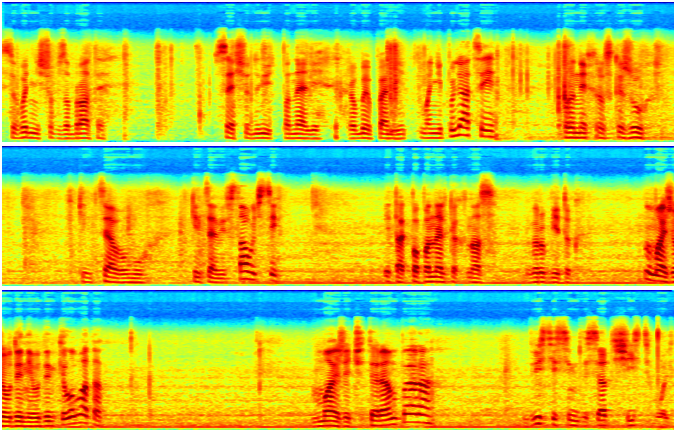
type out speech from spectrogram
Сьогодні, щоб забрати все, що дають панелі, робив певні маніпуляції. Про них розкажу в кінцевому, в кінцевій вставочці. І так, по панельках у нас виробіток ну, майже 1,1 кВт. Майже 4 ампера. 276 вольт.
